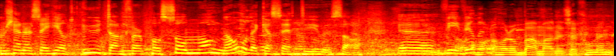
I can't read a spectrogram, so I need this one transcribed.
De känner sig helt utanför på så många olika sätt i USA. Eh, vi vill... Har, har Obama-administrationen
